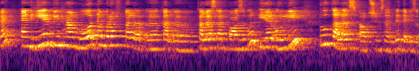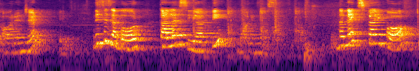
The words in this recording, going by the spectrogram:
right and here we have more number of color, uh, uh, colors are possible here only two colors options are there that is orange and yellow. This is about color CRT monitors. The next type of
